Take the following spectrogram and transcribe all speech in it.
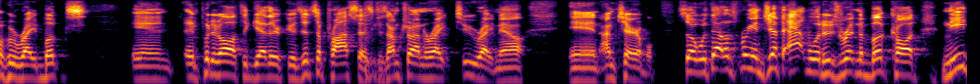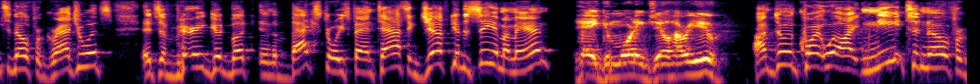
people who write books and and put it all together because it's a process. Because I'm trying to write two right now, and I'm terrible. So with that, let's bring in Jeff Atwood, who's written a book called "Need to Know for Graduates." It's a very good book, and the backstory is fantastic. Jeff, good to see you, my man. Hey, good morning, Joe. How are you? I'm doing quite well. I need to know for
